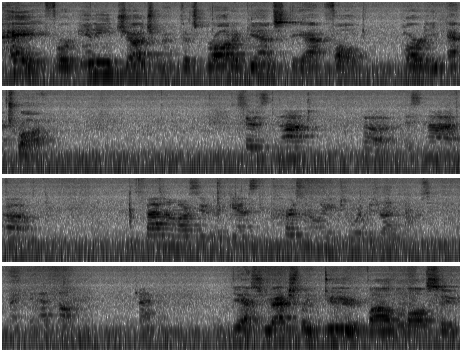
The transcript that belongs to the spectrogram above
pay for any judgment that's brought against the at-fault party at trial. So it's not, uh, it's not, um, filing a lawsuit against personally toward the driver, right, the at fault driver? Yes, you actually do file the lawsuit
